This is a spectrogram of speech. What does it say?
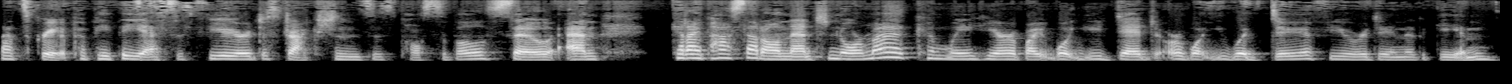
that's great, Pepita. Yes, as fewer distractions as possible. So, um, can I pass that on then to Norma? Can we hear about what you did or what you would do if you were doing it again?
